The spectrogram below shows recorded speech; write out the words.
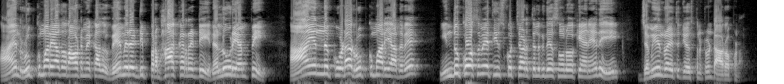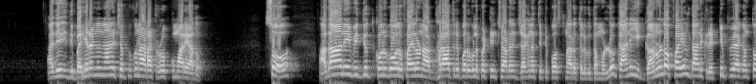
ఆయన రూప్ కుమార్ యాదవ్ రావటమే కాదు వేమిరెడ్డి ప్రభాకర్ రెడ్డి నెల్లూరు ఎంపీ ఆయన్ను కూడా రూప్ కుమార్ యాదవే ఇందుకోసమే తీసుకొచ్చాడు తెలుగుదేశంలోకి అనేది జమీన్ రైతు చేస్తున్నటువంటి ఆరోపణ. అది ఇది బహిరంగంగానే చెప్పుకున్నాడట రూప్ కుమార్ యాదవ్. సో అదానీ విద్యుత్ కొనుగోలు ఫైలును అర్ధరాత్రి పరుగులు పెట్టించాడని జగన్ తిట్టిపోస్తున్నారు తెలుగు తమ్ముళ్ళు. కానీ ఈ గనుల ఫైల్ దానికి రెట్టింపు వేగంతో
